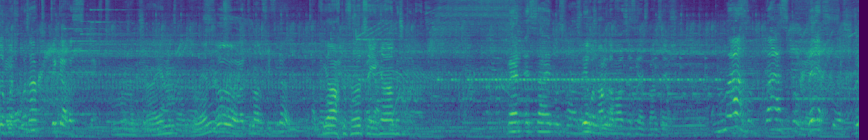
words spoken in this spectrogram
So, gut, Rosa? Dicker Respekt. Nein. Moment. So, was die machen viel wieder. 448, ja, ein bisschen. Wenn es sein muss, war es. Schwere und Mario nochmal aus der 24. Mach, was du willst, du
